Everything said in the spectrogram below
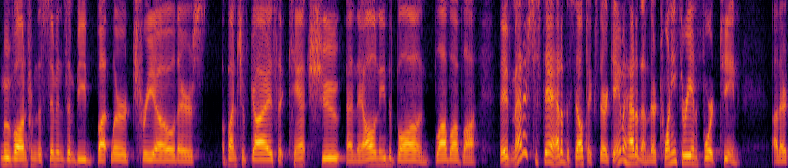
move on from the Simmons Embiid Butler trio, there's a bunch of guys that can't shoot and they all need the ball and blah, blah, blah. They've managed to stay ahead of the Celtics. They're a game ahead of them. They're 23 and 14. Uh, they're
